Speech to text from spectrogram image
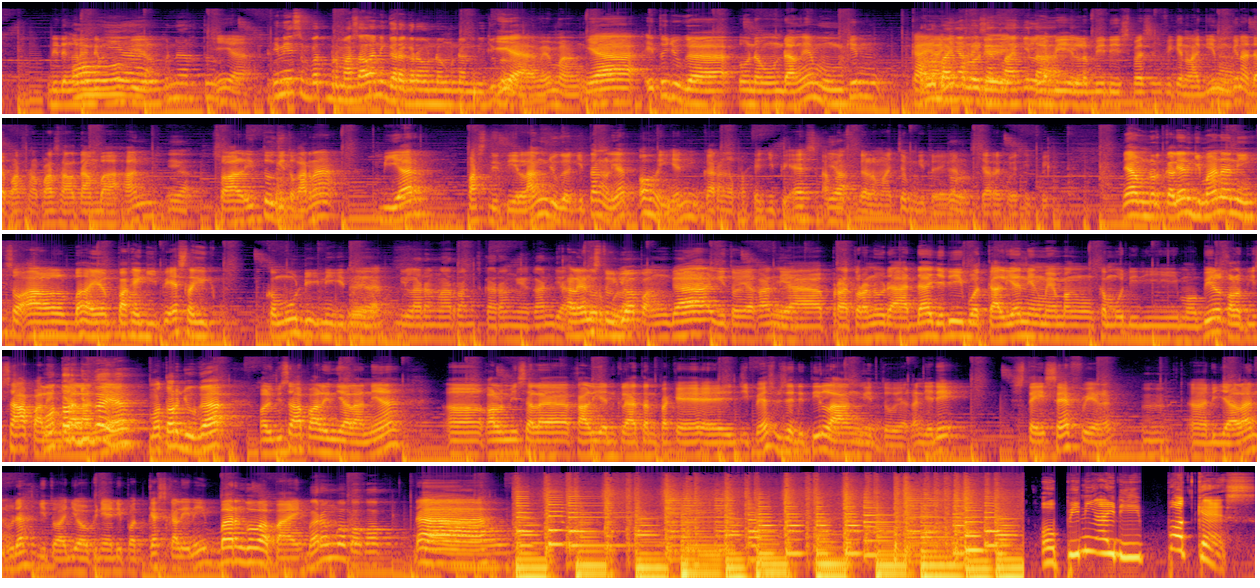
didengerin di mobil iya, benar tuh. iya Ini sempat bermasalah nih gara-gara undang-undang ini juga. Iya memang ya itu juga undang-undangnya mungkin kayaknya banyak perlu di- lagi lah. lebih lebih dispesifikin lagi mungkin ada pasal-pasal tambahan Iya. soal itu gitu karena biar pas ditilang juga kita ngelihat oh iya nih karena nggak pakai GPS apa Iya. segala macem gitu ya kan secara spesifik. Ya menurut kalian gimana nih soal bahaya pakai GPS lagi kemudi nih gitu ya Iya, kan? dilarang-larang sekarang ya kan diatur kalian setuju pula. apa enggak gitu ya kan Iya. ya peraturannya udah ada jadi buat kalian yang memang kemudi di mobil kalau bisa apalin Motor jalannya juga ya? motor juga kalau bisa apalin jalannya Eh, kalau misalnya kalian kelihatan pakai GPS bisa ditilang Iya. gitu ya kan jadi stay safe ya kan Mhm. Eh, di jalan udah gitu aja opini di podcast kali ini bareng gue bapai Bareng gua kokok. Dah. Opini ID Podcast.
